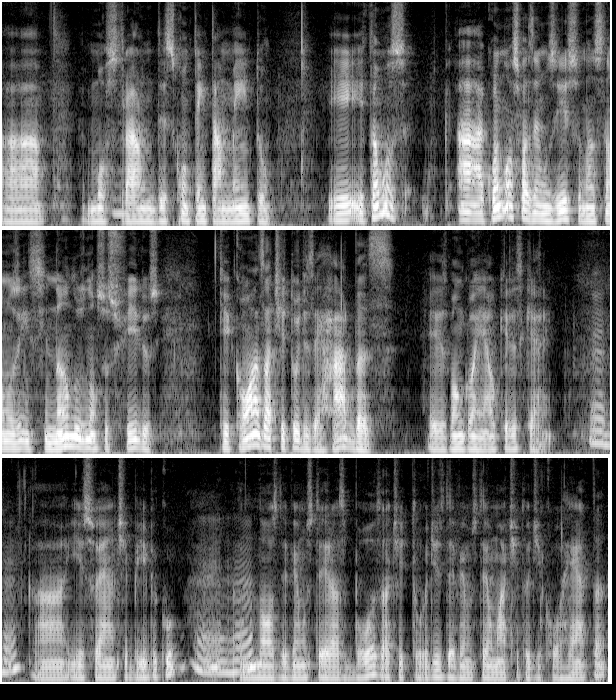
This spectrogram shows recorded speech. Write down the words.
uh, mostrar um descontentamento. E, estamos, ah, quando nós fazemos isso, nós estamos ensinando os nossos filhos que com as atitudes erradas, eles vão ganhar o que eles querem. Uhum. Ah, isso é antibíblico. Uhum. Nós devemos ter as boas atitudes, devemos ter uma atitude correta,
